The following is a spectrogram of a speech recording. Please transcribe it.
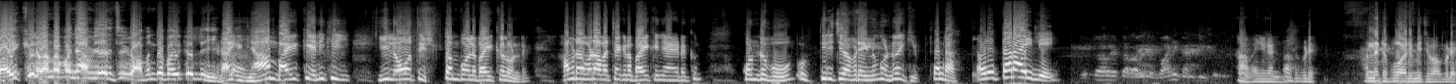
ബൈക്കിൽ ഞാൻ വിചാരിച്ചു അവന്റെ ബൈക്കല്ലേ ഞാൻ ബൈക്ക് എനിക്ക് ഈ ലോകത്ത് ഇഷ്ടം പോലെ ബൈക്കുകളുണ്ട്. അവിടെ അവിടെ വച്ചേക്കുന്ന ബൈക്ക് ഞാൻ എടുക്കും കൊണ്ടുപോകും തിരിച്ച് എവിടെയെങ്കിലും കൊണ്ടുവയ്ക്കും കണ്ടോ അവരെത്താറായില്ലേ ആ വഴി കണ്ടു ഇവിടെ. എന്നിട്ട് പോ ഒരുമിച്ച് ഇവിടെ.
